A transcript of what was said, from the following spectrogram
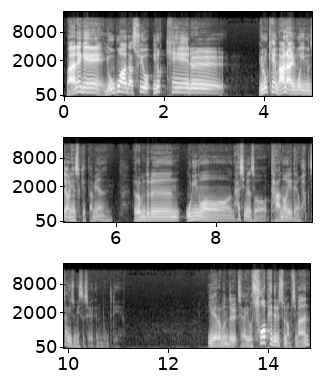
만약에 요구하다, 수요 이렇게를 이렇게만 알고 이 문장을 해석했다면 여러분들은 올인원 하시면서 단어에 대한 확장이 좀 있으셔야 되는 분들이에요. 예, 여러분들 제가 이거 수업해 드릴 수는 없지만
